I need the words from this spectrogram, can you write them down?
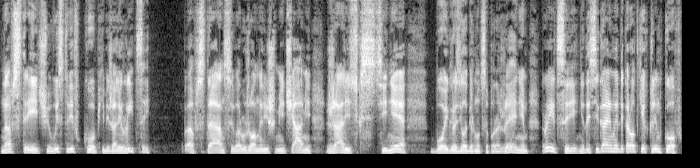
Навстречу, выставив копья, бежали рыцари. Повстанцы, вооруженные лишь мечами, жались к стене. Бой грозил обернуться поражением. Рыцари, недосягаемые для коротких клинков,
